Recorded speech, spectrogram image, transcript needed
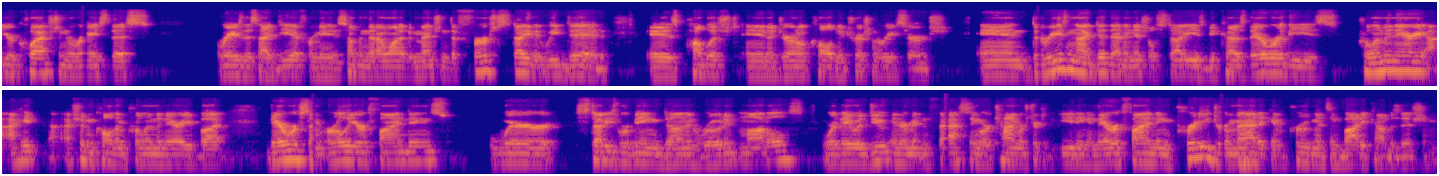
your question raised this raised this idea for me is something that I wanted to mention. The first study that we did is published in a journal called Nutrition Research. And the reason I did that initial study is because there were these preliminary, I, hate, I shouldn't call them preliminary, but there were some earlier findings where studies were being done in rodent models where they would do intermittent fasting or time restricted eating, and they were finding pretty dramatic improvements in body composition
